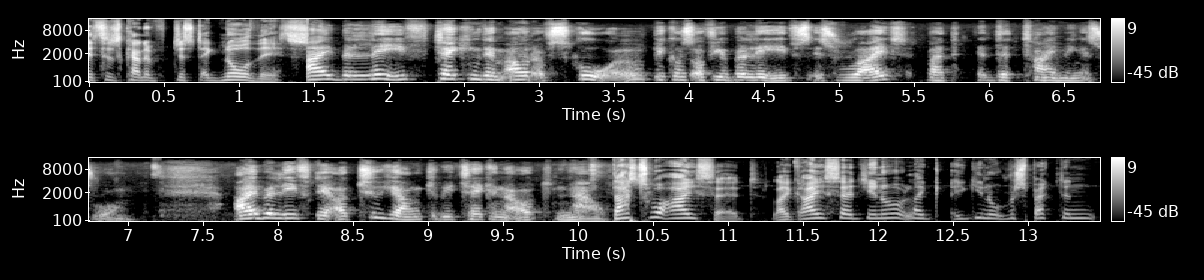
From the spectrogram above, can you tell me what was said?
this is kind of just ignore this I believe taking them out of school because of your beliefs is right, but the timing is wrong. I believe they are too young to be taken out now. that's what i said like i said you know like you know respecting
